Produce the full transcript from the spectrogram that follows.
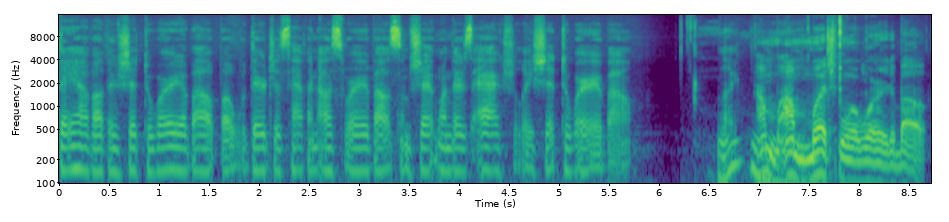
they have other shit to worry about, but they're just having us worry about some shit when there's actually shit to worry about? Like, I'm I'm much more worried about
